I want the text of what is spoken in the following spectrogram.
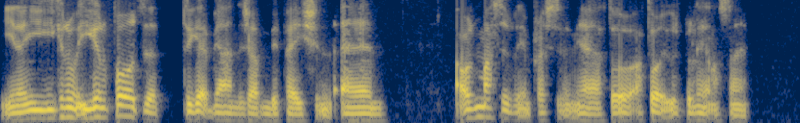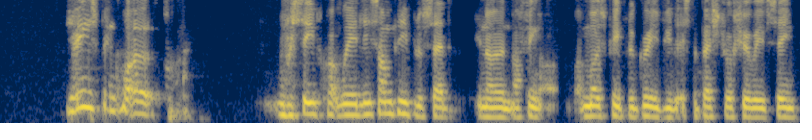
you know, you, can you can afford to to get behind the job and be patient. Um, I was massively impressed with him. Yeah, I thought I thought he was brilliant last night. You think he's been quite a, received quite weirdly. Some people have said, you know, and I think most people agree with you that it's the best Joshua we've seen.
